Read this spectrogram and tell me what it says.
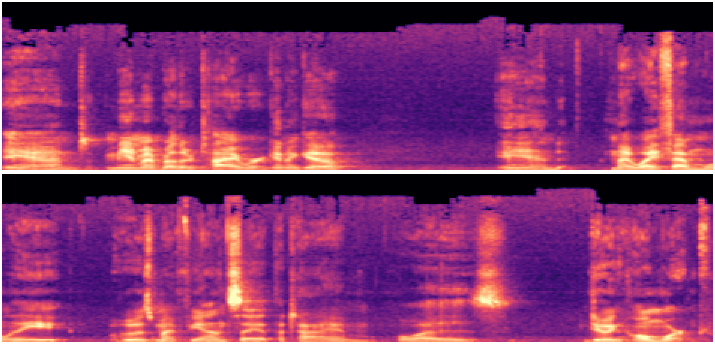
and me and my brother Ty were gonna go, and my wife Emily, who was my fiance at the time, was doing homework,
